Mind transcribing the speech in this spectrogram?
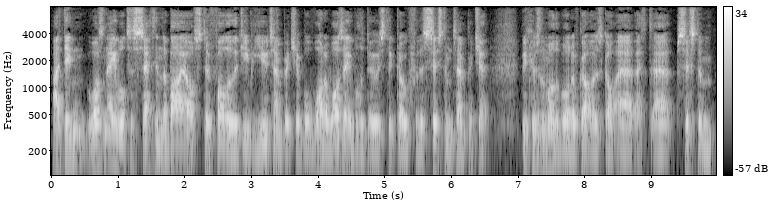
I didn't wasn't able to set in the BIOS to follow the GPU temperature, but what I was able to do is to go for the system temperature because the motherboard I've got has got a, a, a system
